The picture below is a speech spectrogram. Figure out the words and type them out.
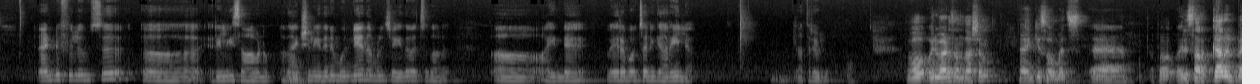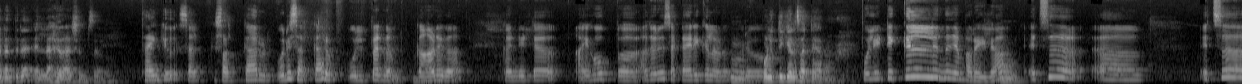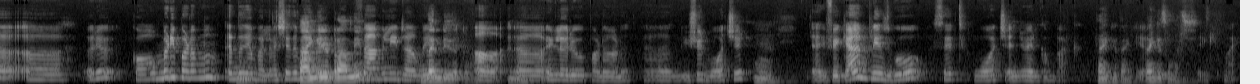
രണ്ട് ഫിലിംസ് റിലീസ് ആവണം അത് ആക്ച്വലി ഇതിന് മുന്നേ നമ്മൾ ചെയ്തു വെച്ചതാണ്. അതിന്റെ വേറെ പോച്ച് എനിക്ക് അറിയില്ല അത്രേ ഉള്ളൂ. അപ്പോൾ ഒരുപാട് സന്തോഷം. താങ്ക് യു സോ മച്ച് അപ്പോൾ ഒരു സർക്കാർ ഉൽപ്പന്നത്തിന് എല്ലാവിധ ആശംസകളും. താങ്ക് യു സർക്കാർ ഒരു സർക്കാർ ഉൽപ്പന്നം കാണുക. കണ്ടിട്ട് ഐ ഹോപ്പ് അതൊരു സട്ടാരിക്കലാണ് ഒരു പൊളിറ്റിക്കൽ സറ്റയറാണ് പൊളിറ്റിക്കൽ എന്ന് ഞാൻ പറയില്ല. ഇറ്റ്സ് ഇറ്റ്സ് ഒരു കോമഡി പടമും എന്ന് ഞാൻ പറയില്ല. പക്ഷെ ഇത് ഫാമിലി ഡ്രാമയും ആ ഉള്ളൊരു പടമാണ്. You should watch it if you can please go sit watch enjoy and come back thank you thank you thank you so much thank you bye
